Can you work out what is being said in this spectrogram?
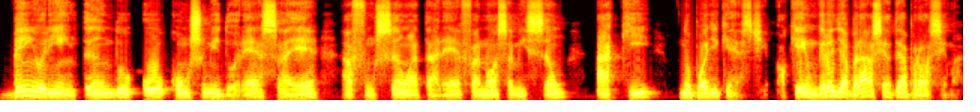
bem orientando o consumidor. Essa é a função, a tarefa, a nossa missão aqui no podcast. Ok? Um grande abraço e até a próxima.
